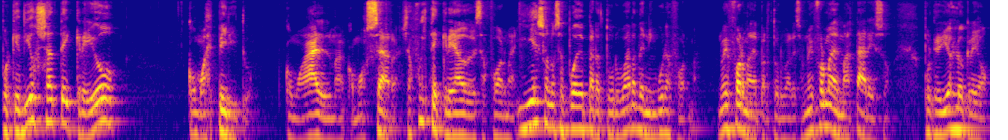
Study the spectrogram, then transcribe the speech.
Porque Dios ya te creó como espíritu, como alma, como ser. Ya fuiste creado de esa forma. Y eso no se puede perturbar de ninguna forma. No hay forma de perturbar eso, no hay forma de matar eso. Porque Dios lo creó.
